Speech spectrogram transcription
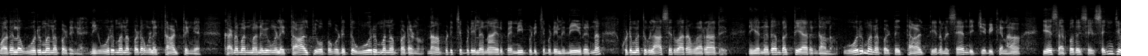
முதல்ல ஒருமனப்படுங்க. நீங்கள் ஒருமனப்பட உங்களை தாழ்த்துங்க. கணவன் மனைவி உங்களை தாழ்த்தி ஒப்பு கொடுத்து ஒருமனப்படணும். நான் பிடிச்சபடியில் நான் இருப்பேன் நீ பிடிச்சபடியில் நீ இருந்தால் குடும்பத்துக்குள்ள ஆசீர்வாதம் வராது. நீங்கள் என்னதான் பக்தியாக இருந்தாலும் ஒருமனப்பட்டு தாழ்த்தி நம்ம சேர்ந்து ஜெபிக்கலாம். ஏன் அற்புதம் செ செஞ்சு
